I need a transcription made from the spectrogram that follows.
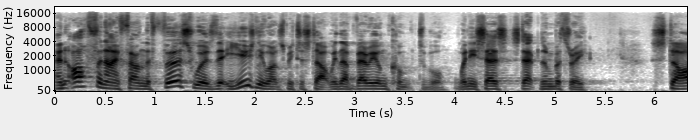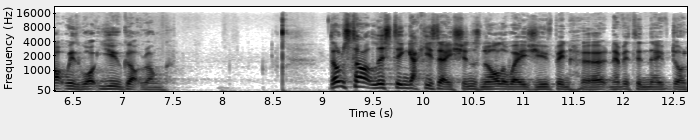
And often I found the first words that He usually wants me to start with are very uncomfortable. When He says, step number three, start with what you got wrong. Don't start listing accusations and all the ways you've been hurt and everything they've done.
